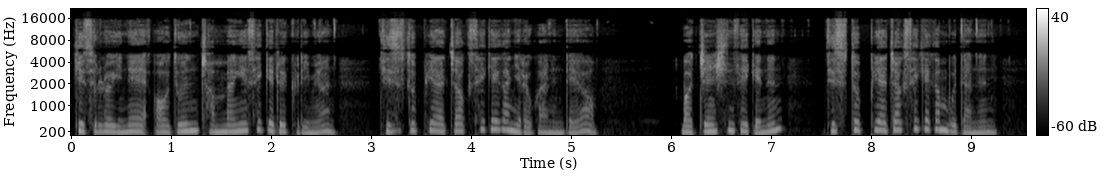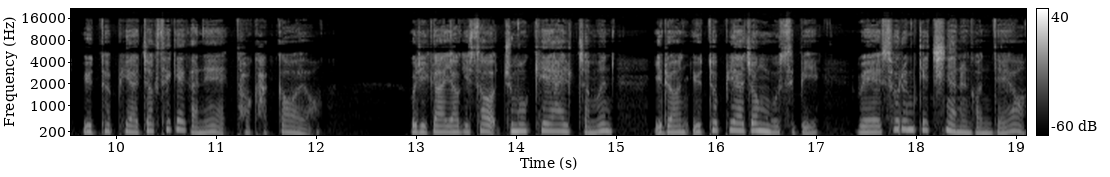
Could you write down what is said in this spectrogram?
기술로 인해 어두운 전망의 세계를 그리면 디스토피아적 세계관이라고 하는데요. 멋진 신세계는 디스토피아적 세계관보다는 유토피아적 세계관에 더 가까워요. 우리가 여기서 주목해야 할 점은 이런 유토피아적 모습이 왜 소름 끼치냐는 건데요.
